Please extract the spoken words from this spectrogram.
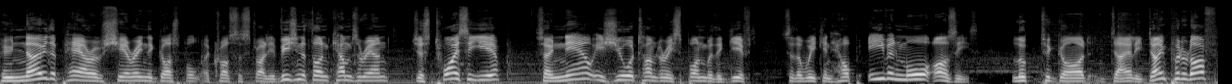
who know the power of sharing the gospel across Australia. Visionathon comes around just twice a year, so now is your time to respond with a gift so that we can help even more Aussies look to God daily. Don't put it off.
